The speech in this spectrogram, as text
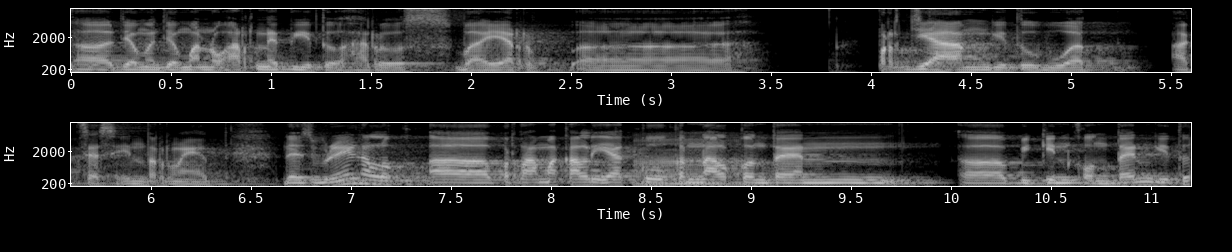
eh, zaman-zaman warnet gitu, harus bayar eh, per jam gitu buat akses internet. Dan sebenarnya kalau eh, pertama kali aku Ah. kenal konten eh, bikin konten gitu,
